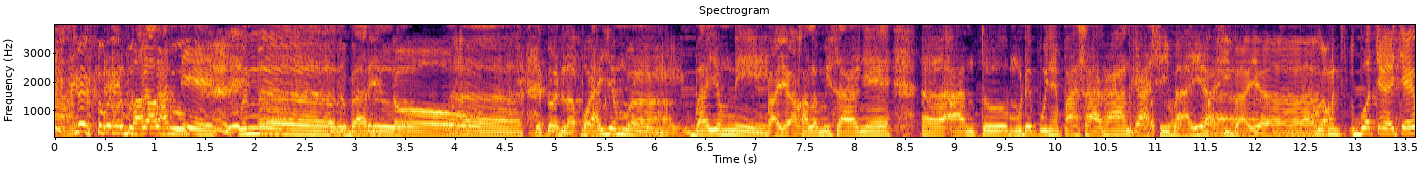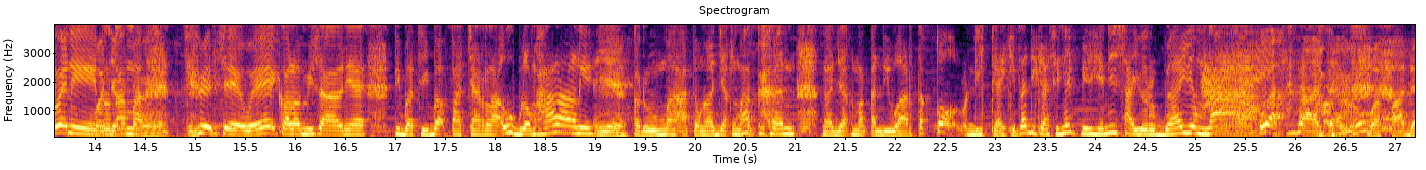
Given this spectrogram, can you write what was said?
Gak perlu bergabung. Bener, Seperti baru. itu. Heeh. Itu adalah poin bayem kedua. nih, bayem nih. Kalau misalnya eh, antum udah punya pasangan kasih bayam. Kasih bayam. Nah, buat cewek-cewek nih Buat terutama cewek-cewek kalau misalnya tiba-tiba pacar lau belum halal nih Iya. ke rumah atau ngajak makan, ngajak makan di warteg kok di kita dikasihnya pilihannya sayur bayam. Nah, waspada. waspada.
